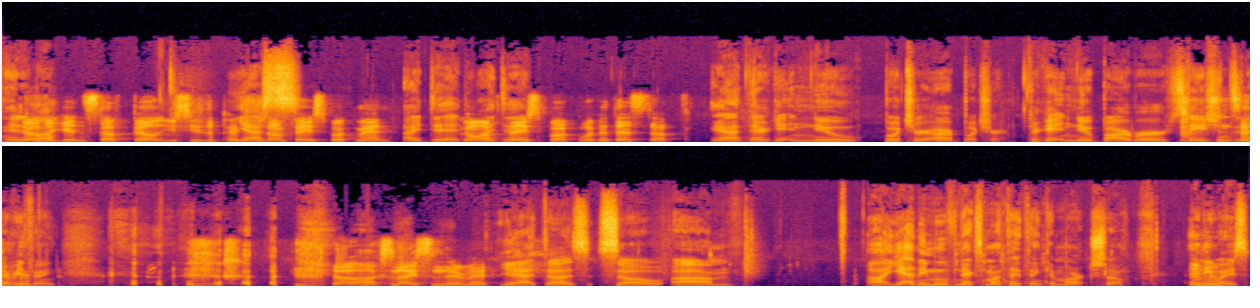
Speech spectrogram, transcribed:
Hit Yo, they're up. getting stuff built. You see the pictures Yes. on Facebook, man? I did. Go on did. Facebook. Look at that stuff. Yeah, they're getting new butcher or butcher. They're getting new barber stations and everything. No, it Uh, looks nice in there, man. yeah, it does. So, um, uh, yeah, they move next month, I think, in March. So, Mm-hmm. anyways,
